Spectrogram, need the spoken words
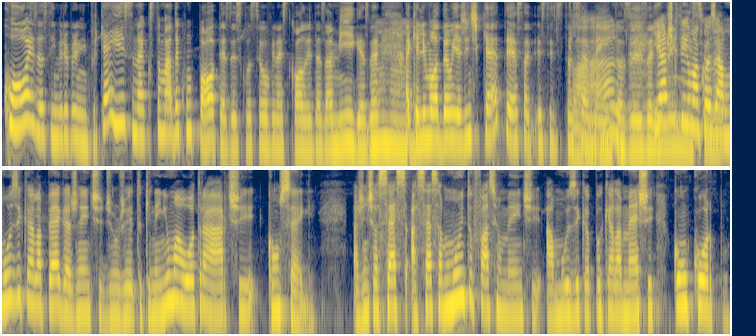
coisa, assim, pra mim. Porque é isso, né? Acostumada com pop, às vezes que você ouve na escola e das amigas, né? Aquele modão. E a gente quer ter essa, esse distanciamento, Uhum. Claro. às vezes, ali E no acho que tem uma início, coisa, né? a música ela pega a gente de um jeito que nenhuma outra arte consegue. A gente acessa, acessa muito facilmente a música porque ela mexe com o corpo,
